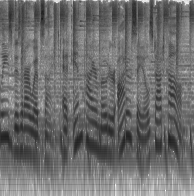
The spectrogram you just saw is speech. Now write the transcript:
Please visit our website at empiremotorautosales.com.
